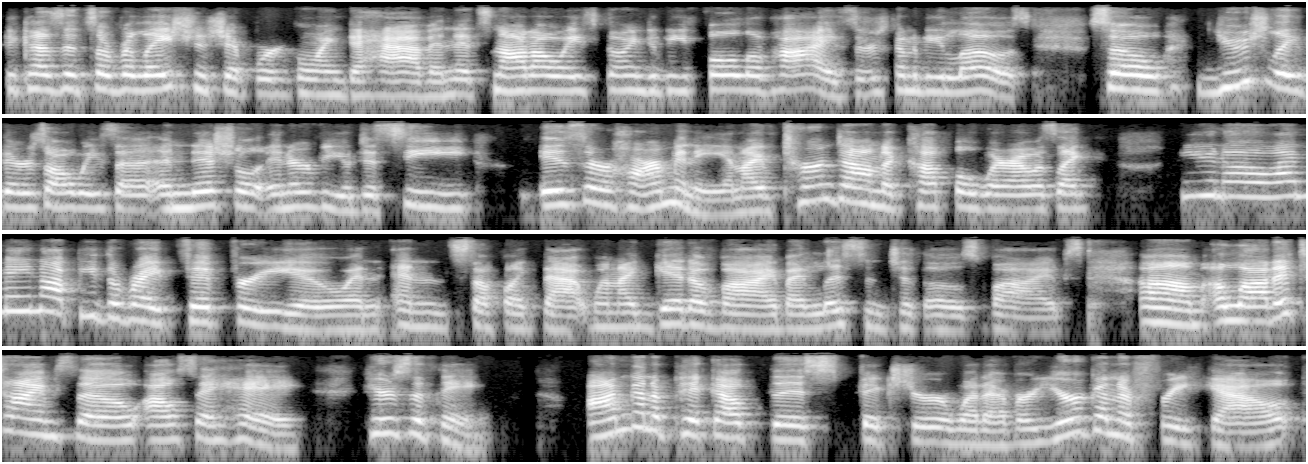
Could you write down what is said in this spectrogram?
because it's a relationship we're going to have and it's not always going to be full of highs. There's going to be lows. So usually there's always an initial interview to see is there harmony? And I've turned down a couple where I was like, you know i may not be the right fit for you and and stuff like that. When i get a vibe i listen to those vibes. Um, a lot of times though i'll say hey here's the thing I'm going to pick out this fixture or whatever. You're going to freak out.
